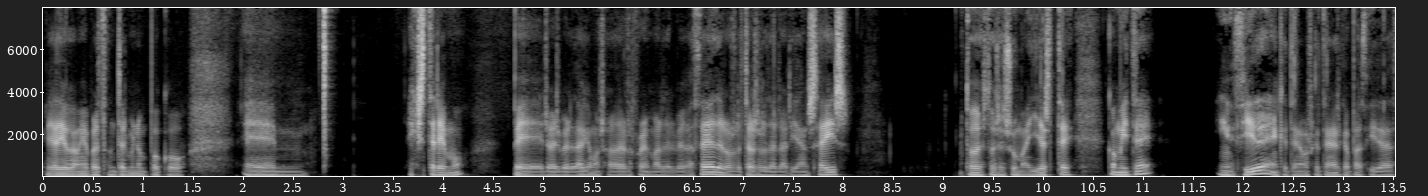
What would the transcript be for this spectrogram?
Ya digo que a mí me parece un término un poco em, extremo, pero es verdad que hemos hablado de los problemas del Vega C, de los retrasos del Ariane 6. Todo esto se suma y este comité incide en que tenemos que tener capacidad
